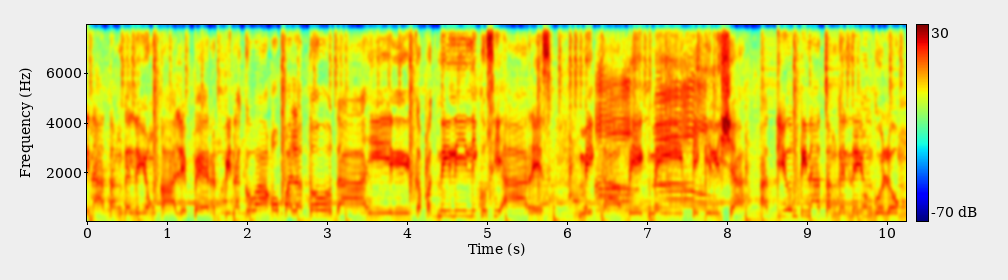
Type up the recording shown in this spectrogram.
Tinatanggal na yung caliper. Pinagawa ko pala to dahil kapag nilili ko si Ares, may kabig, may pigil siya. At yun, tinatanggal na yung gulong.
